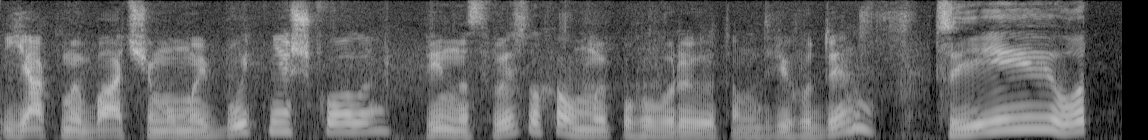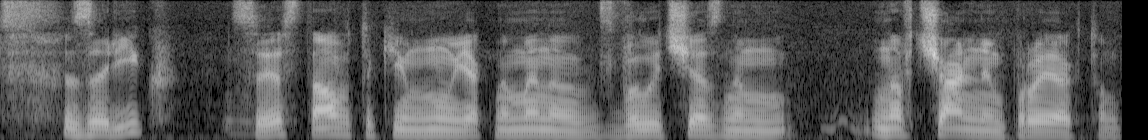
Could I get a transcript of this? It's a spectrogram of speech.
як ми бачимо майбутнє школи. Він нас вислухав, ми поговорили там дві години. І от за рік це став таким, ну як на мене, величезним навчальним проєктом.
